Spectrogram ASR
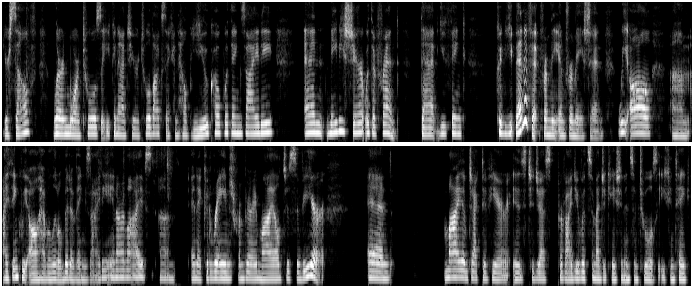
yourself, learn more tools that you can add to your toolbox that can help you cope with anxiety, and maybe share it with a friend that you think could benefit from the information. We all, um, I think we all have a little bit of anxiety in our lives, um, and it could range from very mild to severe. And my objective here is to just provide you with some education and some tools that you can take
